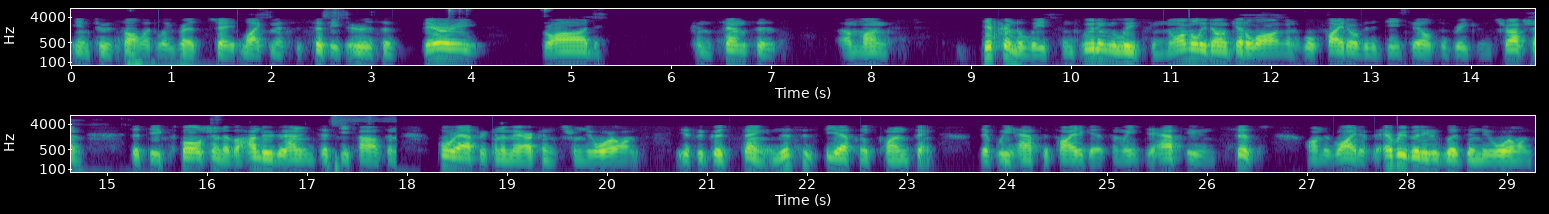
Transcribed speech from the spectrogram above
into a solidly red state like Mississippi. There is a very broad consensus amongst different elites, including elites who normally don't get along and who will fight over the details of Reconstruction, that the expulsion of 100 to 150,000 poor African Americans from New Orleans is a good thing. And this is the ethnic cleansing that we have to fight against. And we have to insist on the right of everybody who lived in New Orleans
